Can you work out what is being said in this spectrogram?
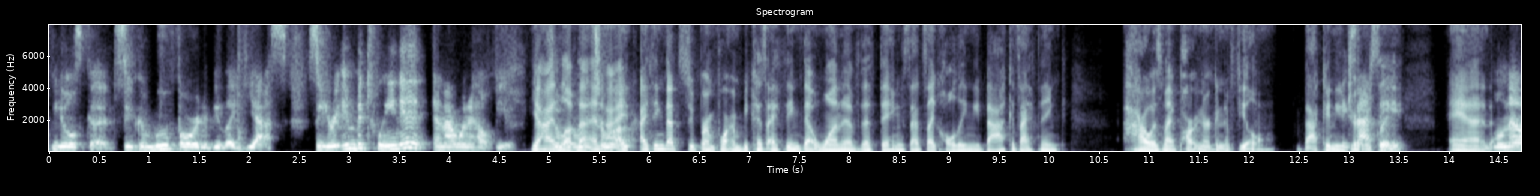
feels good so you can move forward and be like yes so you're in between it and i want to help you Yeah, I So love that. And I. I think that's super important because I think that one of the things that's like holding me back is I think, how is my partner going to feel back in New Exactly. Jersey? And well no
